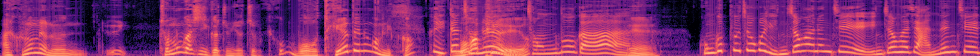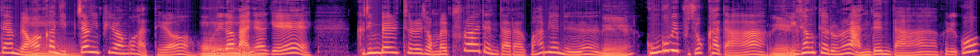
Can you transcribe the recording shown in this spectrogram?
아 그러면은 전문가시니까 좀 여쭤볼게요. 뭐 어떻게 해야 되는 겁니까? 그 일단 저는 필요해요? 정부가 네. 공급 부족을 인정하는지 인정하지 않는지에 대한 명확한 음. 입장이 필요한 것 같아요. 음. 우리가 만약에 그린벨트를 정말 풀어야 된다라고 하면은 네. 공급이 부족하다. 네. 이 상태로는 안 된다. 그리고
